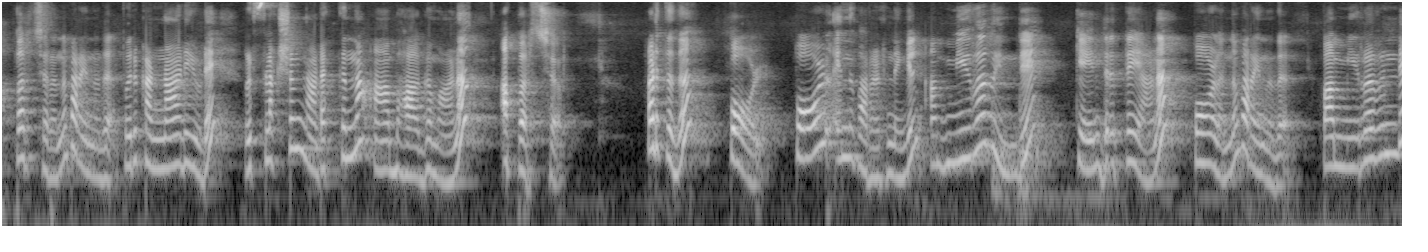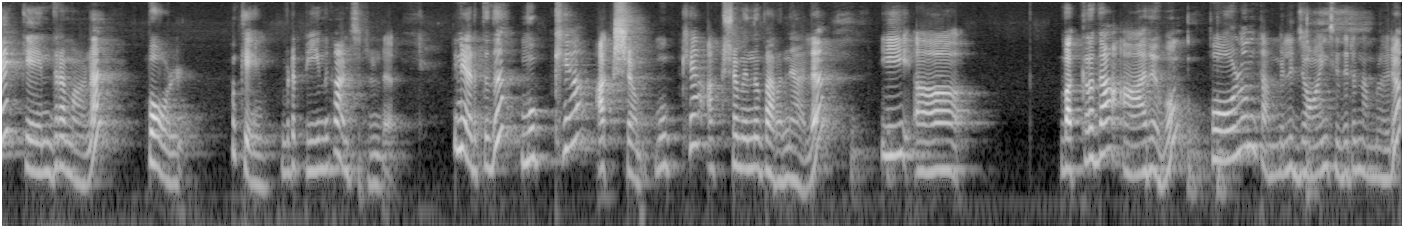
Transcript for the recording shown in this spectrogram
അപ്പർച്ചർ എന്ന് പറയുന്നത്. അപ്പോൾ ഒരു കണ്ണാടിയുടെ റിഫ്ലക്ഷൻ നടക്കുന്ന ആ ഭാഗമാണ് അപ്പർച്ചർ അടുത്തത് പോൾ പോൾ എന്ന് പറഞ്ഞിട്ടുണ്ടെങ്കിൽ ആ മിററിന്റെ കേന്ദ്രത്തെയാണ് പോൾ എന്ന് പറയുന്നത്. അപ്പോൾ ആ മിററിന്റെ കേന്ദ്രമാണ് പോൾ ഓക്കെ ഇവിടെ പി എന്ന് കാണിച്ചിട്ടുണ്ട്. ഇനി അടുത്തത് മുഖ്യ അക്ഷം. മുഖ്യ അക്ഷം എന്ന് പറഞ്ഞാൽ ഈ വക്രത ആരവും പോളും തമ്മിൽ ജോയിൻ ചെയ്തിട്ട് നമ്മളൊരു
